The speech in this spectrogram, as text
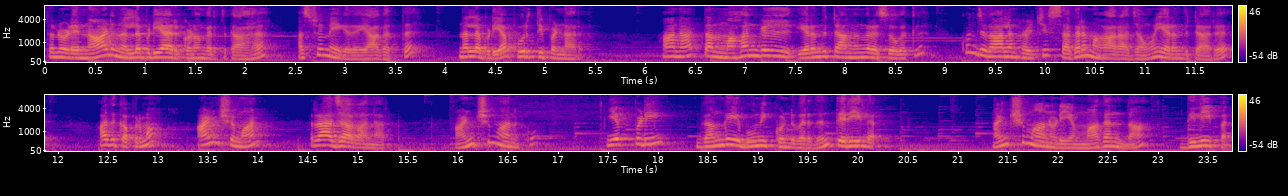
தன்னுடைய நாடு நல்லபடியாக இருக்கணுங்கிறதுக்காக அஸ்வமேக யாகத்தை நல்லபடியாக பூர்த்தி பண்ணார். ஆனால் தம் மகன்கள் இறந்துட்டாங்கங்கிற சோகத்தில் கொஞ்ச காலம் கழித்து சகர மகாராஜாவும் இறந்துட்டாரு. அதுக்கப்புறமா அன்ஷுமான் ராஜாவானார். அன்ஷுமானுக்கும் எப்படி கங்கையை பூமி கொண்டு வருதுன்னு தெரியல. அன்ஷுமானுடைய மகன் தான் திலீபன்.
